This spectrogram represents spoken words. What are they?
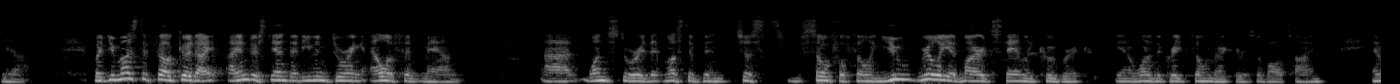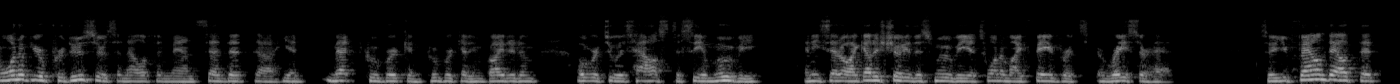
Yeah. But you must have felt good. I, I understand that even during Elephant Man, uh, one story that must have been just so fulfilling. You really admired Stanley Kubrick, you know, one of the great filmmakers of all time. And one of your producers in Elephant Man said that uh, he had met Kubrick and Kubrick had invited him over to his house to see a movie. And he said, Oh, I got to show you this movie. It's one of my favorites, Eraserhead. So you found out that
